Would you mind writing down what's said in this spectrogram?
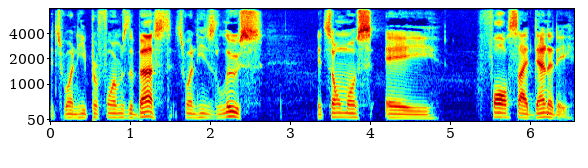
it's when he performs the best. It's when he's loose it's almost a false identity.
